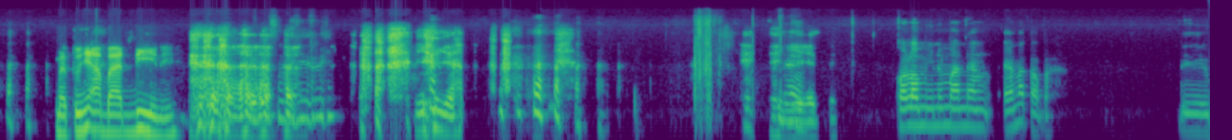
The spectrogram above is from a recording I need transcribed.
Batunya abadi nih. Sendiri. Iya. Gitu. Kalau minuman yang enak apa? Di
